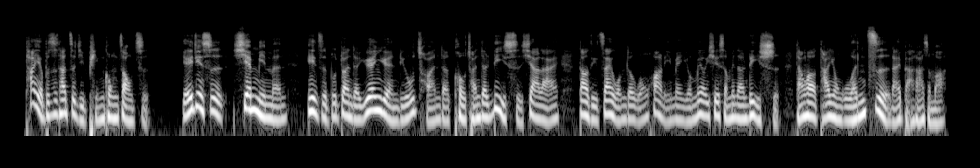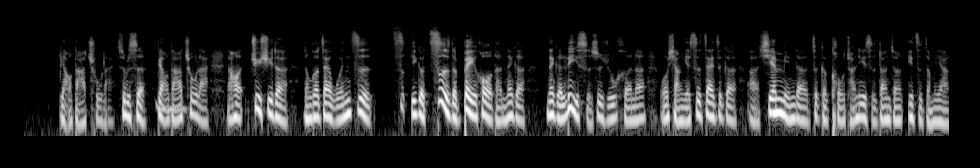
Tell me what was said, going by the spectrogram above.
他也不是他自己凭空造字，也一定是先民们。一直不断的源远流传的口传的历史下来，到底在我们的文化里面有没有一些什么样的历史？然后他用文字来把它什么表达出来，是不是表达出来？然后继续的能够在文字字一个字的背后的那个。那个历史是如何呢？我想也是在这个呃鲜明的这个口传历史当中一直怎么样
